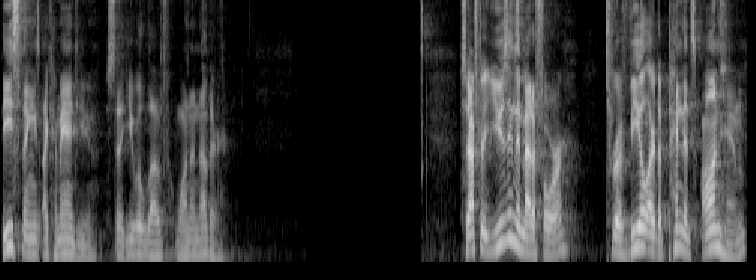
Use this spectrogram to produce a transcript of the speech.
These things I command you, so that you will love one another. So, after using the metaphor to reveal our dependence on Him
